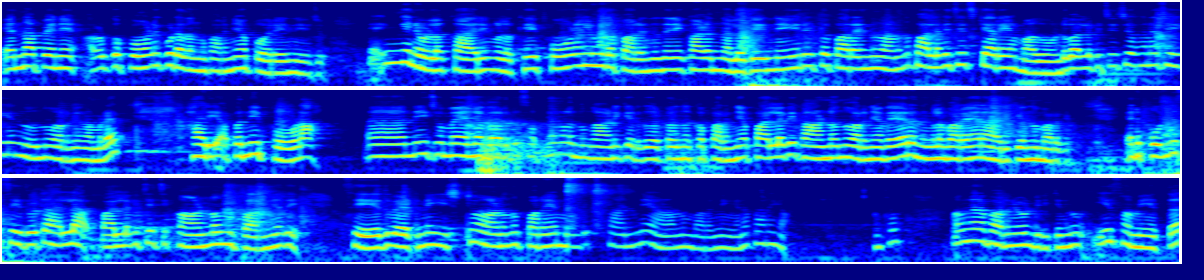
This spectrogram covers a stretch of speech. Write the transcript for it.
എന്നാൽ പിന്നെ അവൾക്ക് ഫോണിൽ കൂടെ അതങ്ങ് പറഞ്ഞാൽ പോരേന്ന് ചോദിച്ചു. ഇങ്ങനെയുള്ള കാര്യങ്ങളൊക്കെ ഈ ഫോണിലൂടെ പറയുന്നതിനേക്കാളും നല്ലത്. നേരിട്ട് പറയുന്നതാണെന്ന് പല്ലവി ചേച്ചിക്ക് അറിയാം. അതുകൊണ്ട് പല്ലവി ചേച്ചി അങ്ങനെ ചെയ്യുന്നു എന്ന് പറഞ്ഞു നമ്മുടെ ഹരി. അപ്പം നീ പോടാ. നീ ചുമ്മാ എന്നെ വെറുതെ സ്വപ്നങ്ങളൊന്നും കാണിക്കരുത് കേട്ടോ എന്നൊക്കെ പറഞ്ഞ് പല്ലവി കാണണമെന്ന് പറഞ്ഞാൽ വേറെ നിങ്ങൾ പറയാനായിരിക്കും എന്ന് പറഞ്ഞു. എന്റെ പൊന്ന് സേതുവേട്ട അല്ല പല്ലവി ചേച്ചി കാണണമെന്ന് പറഞ്ഞതേ സേതുവേട്ടനെ ഇഷ്ടമാണെന്ന് പറയാൻ വേണ്ടി തന്നെയാണെന്ന് പറഞ്ഞ് ഇങ്ങനെ പറയാം. അപ്പോൾ അങ്ങനെ പറഞ്ഞുകൊണ്ടിരിക്കുന്നു. ഈ സമയത്ത്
